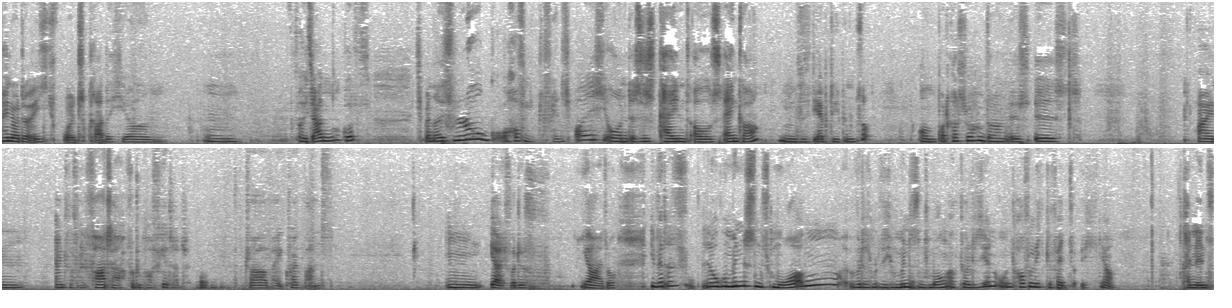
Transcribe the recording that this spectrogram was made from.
Hey Leute, ich wollte gerade hier mh, euch sagen, kurz. Ich habe ein neues Logo. Hoffentlich gefällt es euch. Und es ist keins aus Anchor. Das ist die App, die ich benutze, um Podcast zu machen, sondern es ist ein, eins, was mein Vater fotografiert hat. Das war bei Crackbuns. Mm, ja, ich würde. Ja, also. Ich werde das Logo mindestens morgen. Wird es sich mindestens morgen aktualisieren und hoffentlich gefällt es euch. Ja. Keine Info.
